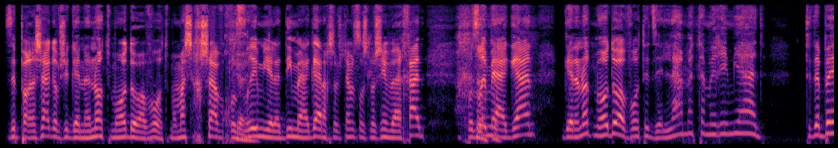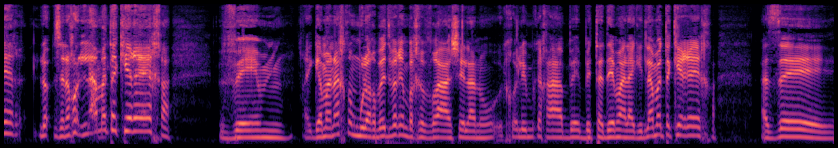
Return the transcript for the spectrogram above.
זה פרשה, אגב, שגננות מאוד אוהבות. ממש עכשיו כן. חוזרים ילדים מהגן, עכשיו 12:31, חוזרים מהגן, גננות מאוד אוהבות את זה. למה אתה מרים יד? תדבר. לא, זה נכון, למה תכה רעך? וגם אנחנו מול הרבה דברים בחברה שלנו יכולים ככה בתדהמה להגיד למה אתה קרח אז אה,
